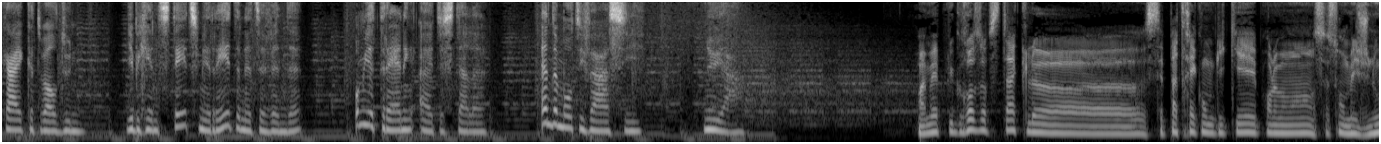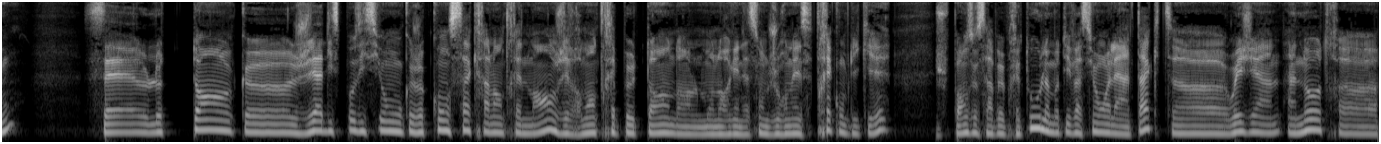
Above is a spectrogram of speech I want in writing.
ga ik het wel doen. Je begint steeds meer redenen te vinden om je training uit te stellen. En de motivatie? Nu ja, Moi, mes plus gros obstacles, euh, c'est pas très compliqué pour le moment, ce sont mes genoux. C'est le temps que j'ai à disposition, que je consacre à l'entraînement. J'ai vraiment très peu de temps dans mon organisation de journée, c'est très compliqué. Je pense que c'est à peu près tout. La motivation, elle est intacte. Euh, oui, j'ai un, autre euh,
